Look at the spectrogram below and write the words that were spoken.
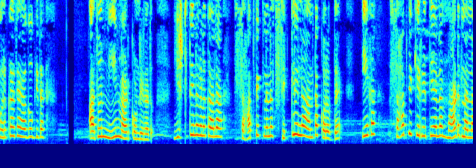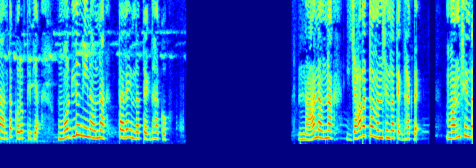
ಕೊರಕಾದೆ ಆಗೋಗಿದೆ. ಅದು ನೀನ್ ಮಾಡ್ಕೊಂಡಿರೋದು. ಇಷ್ಟು ದಿನಗಳ ಕಾಲ ಸಾತ್ವಿಕ್ ನನಗೆ ಸಿಕ್ಲಿಲ್ಲ ಅಂತ ಕೊರಗ್ದೆ. ಈಗ ಸಾತ್ವಿಕ್ ಈ ರೀತಿ ಎಲ್ಲ ಮಾಡಿದ್ನಲ್ಲ ಅಂತ ಕೊರಗ್ತಿದ್ಯಾ? ಮೊದಲು ನೀನು ಅವನ್ನ ತಲೆಯಿಂದ ತೆಗೆದುಹಾಕು. ನಾನು ಅವನ್ನ ಯಾವತ್ತ ಮನಸ್ಸಿಂದ ತೆಗೆದುಹಾಕ್ದೆ. ಮನಸ್ಸಿಂದ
